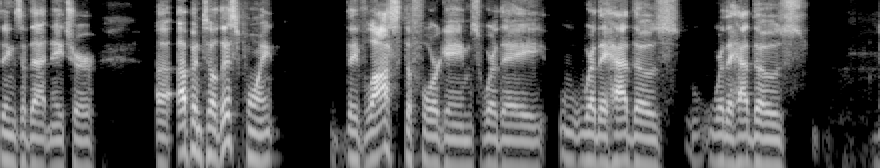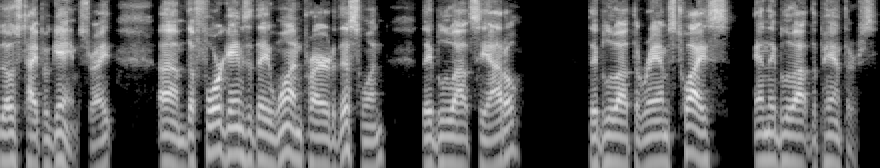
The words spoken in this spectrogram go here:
things of that nature. Uh, up until this point, they've lost the four games where they where they had those where they had those those type of games, right? Um, the four games that they won prior to this one, they blew out Seattle, they blew out the Rams twice, and they blew out the Panthers.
